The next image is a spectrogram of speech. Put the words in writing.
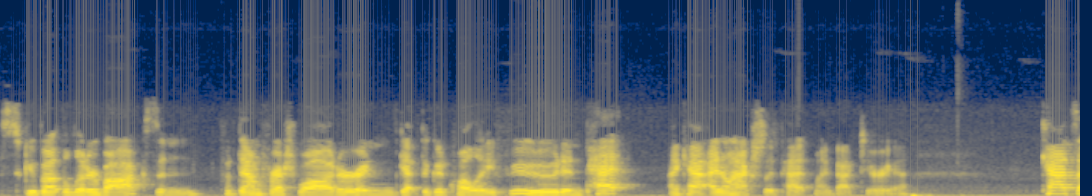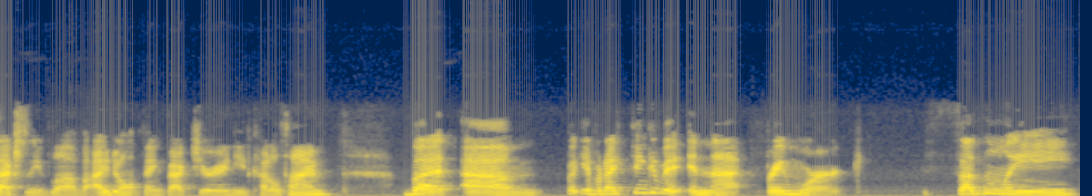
scoop out the litter box and put down fresh water and get the good quality food and pet my cat. I don't actually pet my bacteria. Cats actually need love. I don't think bacteria need cuddle time. But um, but yeah, but I think of it in that framework. Suddenly,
